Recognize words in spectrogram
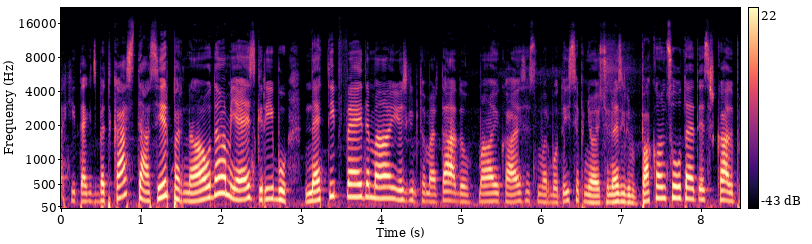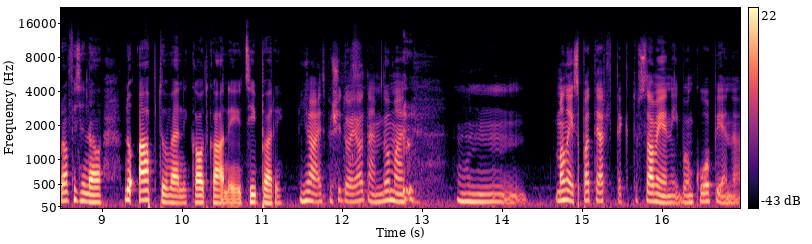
arhitekts. Bet kas tās ir par naudām, ja es gribu ne tipveida māju, es gribu tomēr tādu māju, kā es esmu varbūt izsapņojis, un es gribu pakonsultēties ar kādu profesionālu, nu, aptuveni kaut kādi cipari. Jā, es par šito jautājumu domāju. Un man liekas, pati arhitektu savienība un kopiena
